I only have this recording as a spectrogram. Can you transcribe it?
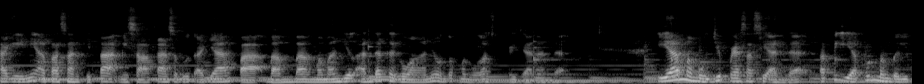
hari ini atasan kita, misalkan sebut aja Pak Bambang, memanggil Anda ke ruangannya untuk mengulas pekerjaan Anda. Ia memuji prestasi Anda, tapi ia pun memberi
